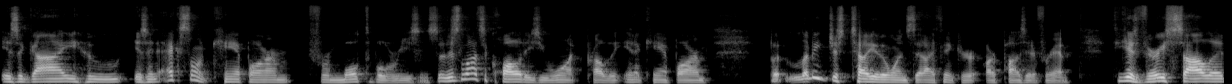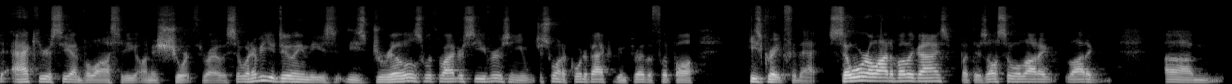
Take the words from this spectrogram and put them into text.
is a guy who is an excellent camp arm for multiple reasons. So there's lots of qualities you want probably in a camp arm, but let me just tell you the ones that I think are, are positive for him. He has very solid accuracy on velocity on his short throws. So whenever you're doing these these drills with wide receivers and you just want a quarterback who can throw the football, he's great for that. So are a lot of other guys, but there's also a lot of a lot of um,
